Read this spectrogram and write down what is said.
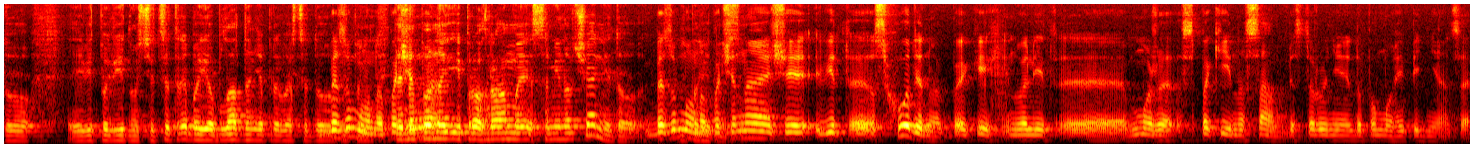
до е, відповідності, це треба і обладнання привести до Безумовно, починає- напевно, і програми самі навчальні до Безумовно, починаючи від е, сходинок, по яких інвалід може спокійно сам без сторонньої допомоги піднятися,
